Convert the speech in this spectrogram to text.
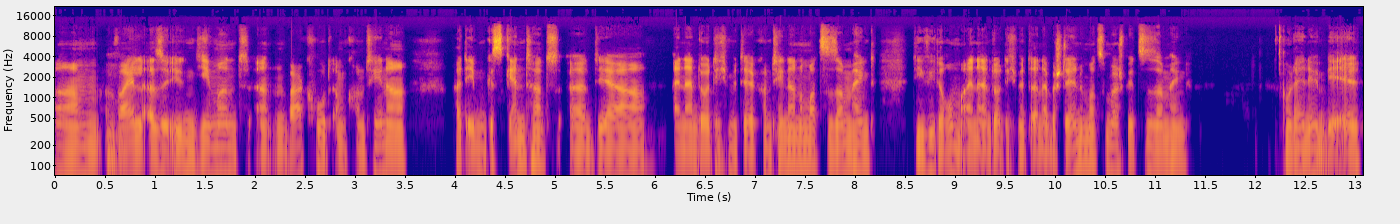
ähm, mhm. weil also irgendjemand äh, einen Barcode am Container halt eben gescannt hat, äh, der eindeutig mit der Containernummer zusammenhängt, die wiederum eindeutig mit einer Bestellnummer zum Beispiel zusammenhängt oder in dem BL,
